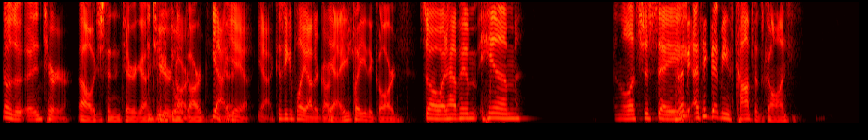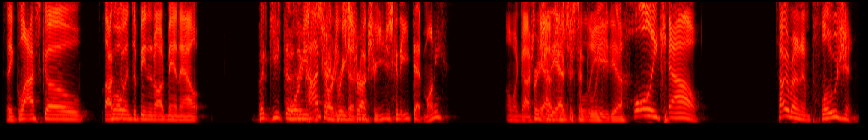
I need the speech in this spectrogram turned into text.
no it's an uh, interior. Oh, just an interior guy, Interior like dual guard. guard. Yeah, Okay. yeah, yeah, yeah. Because he can play either guard. Yeah, he can play either guard. So I'd have him, him, and let's just say Does that mean- I think that means Compton's gone. say Glasgow. Glasgow Well- ends up being an odd man out. But he's the, the he's contract restructure. You just going to eat that money? Oh my gosh, Pretty sure the Avs just took the lead. Yeah. Holy cow! Talking about an implosion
